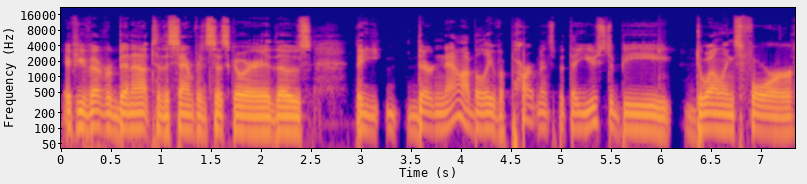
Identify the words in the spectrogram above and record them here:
if you've ever been out to the San Francisco area, those they they're now I believe apartments, but they used to be dwellings for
